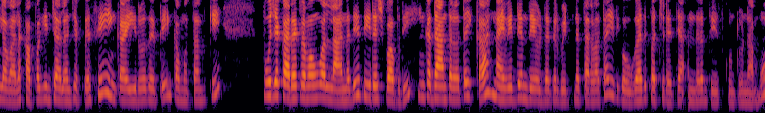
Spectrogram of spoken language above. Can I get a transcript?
ఇలా వాళ్ళకి అప్పగించాలని చెప్పేసి ఇంకా ఈ రోజు అయితే ఇంకా మొత్తానికి పూజ కార్యక్రమం వాళ్ళ నాన్నది ధీరజ్ బాబుది. ఇంకా దాని తర్వాత ఇక నైవేద్యం దేవుడి దగ్గర పెట్టిన తర్వాత ఇది ఉగాది పచ్చడి అయితే అందరం తీసుకుంటున్నాము.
